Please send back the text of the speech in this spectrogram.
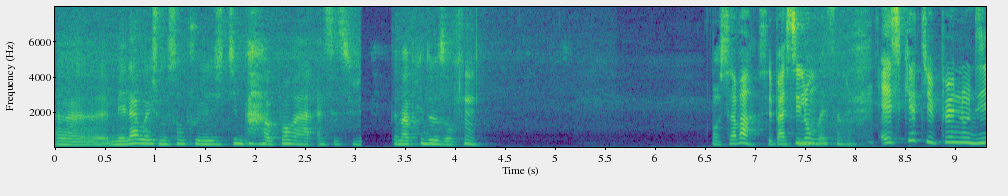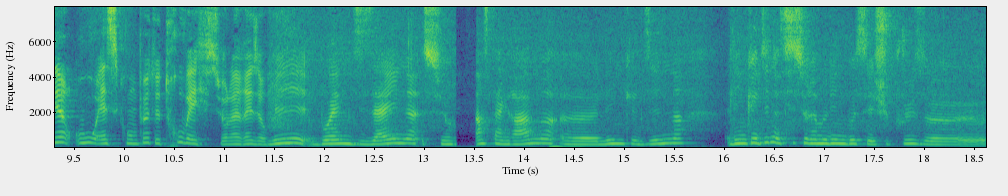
mais là, ouais, je me sens plus légitime par rapport à, ce sujet. Ça m'a pris deux ans. Bon, ça va, c'est pas si long. Est-ce que tu peux nous dire où est-ce qu'on peut te trouver sur les réseaux? Oui, Bohème Design sur Instagram, euh, LinkedIn. LinkedIn aussi sur Emeline Bossé. Je suis plus, euh,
